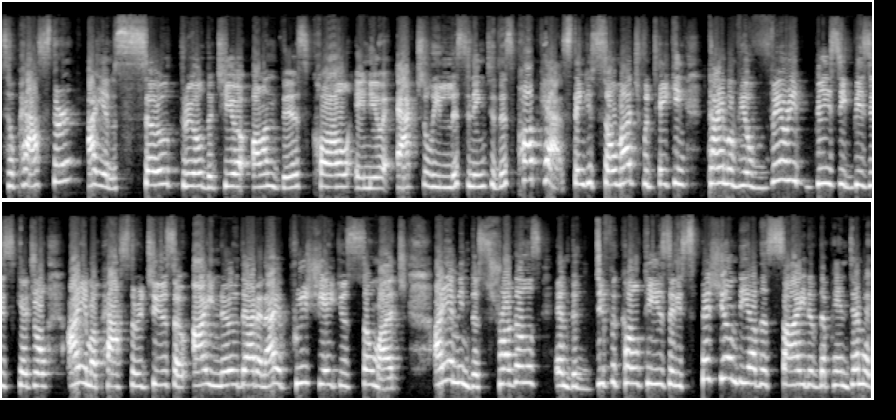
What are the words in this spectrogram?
So, Pastor, I am so thrilled that you're on this call and you're actually listening to this podcast. Thank you so much for taking time of your very busy, busy schedule. I am a pastor too, so I know that and I appreciate you so much. I am in the struggles and the difficulties and especially on the other side of the pandemic.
